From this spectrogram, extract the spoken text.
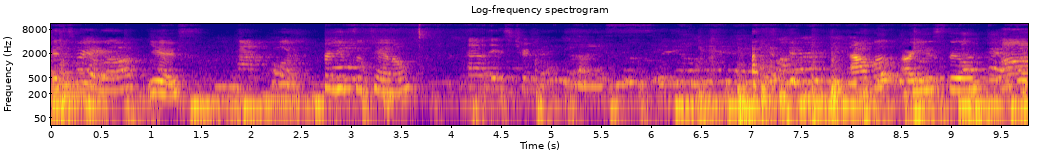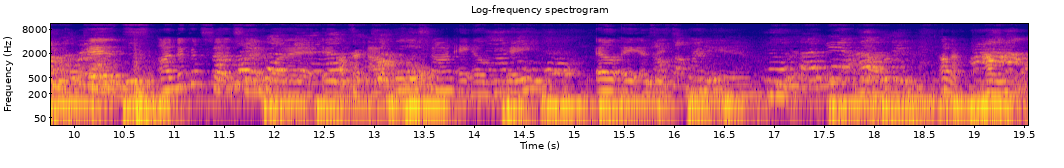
this for your vlog? Yes. For YouTube channel? Uh, it's Trisha. Alba, are you still? Um, it's under construction, but it's Alba LaShawn, A L B A L A S H U N. Okay. I'm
